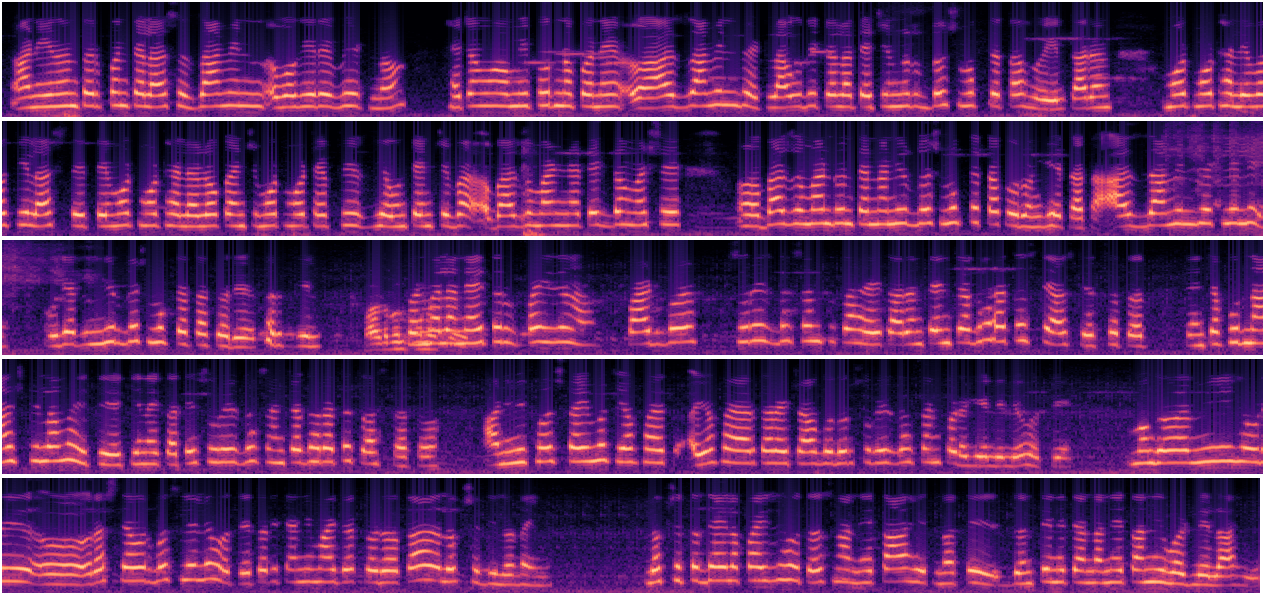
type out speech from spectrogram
आणि नंतर पण त्याला असं जामीन वगैरे भेटणं ह्याच्यामुळं मी पूर्णपणे आज जामीन भेटला. उद्या त्याला त्याची निर्दोष मुक्तता होईल. कारण मोठमोठाले वकील असते ते मोठमोठ्या लोकांची मोठमोठ्या फीस घेऊन त्यांचे बा बाजू मांडण्यात एकदम असे बाजू मांडून त्यांना निर्दोष मुक्तता करून घेतात. आज जामीन भेटलेली उद्या निर्दोष मुक्तता करे करतील. पण मला? न्याय तर पाहिजे ना पाठबळ सुरेश धसांचंच आहे. कारण त्यांच्या घरातच ते असतात सतत. त्यांच्या पूर्ण आष्टीला माहिती आहे की नाही का ते सुरेश धसांच्या घरातच असतात. आणि मी फर्स्ट टाइमच F I F I R करायच्या अगोदर सुरेश धसांकडे गेलेले होते. मग मी एवढे रस्त्यावर बसलेले होते तरी त्यांनी माझ्याकडं का लक्ष दिलं नाही? लक्ष तर द्यायला पाहिजे होतंच ना नेता आहेत ना ते जनतेने त्यांना नेता निवडलेला आहे.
